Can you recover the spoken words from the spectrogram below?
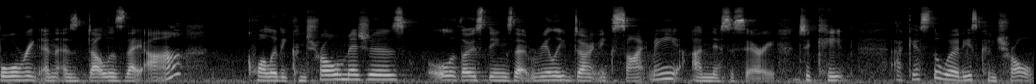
boring and as dull as they are, quality control measures, all of those things that really don't excite me are necessary to keep, I guess the word is control.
